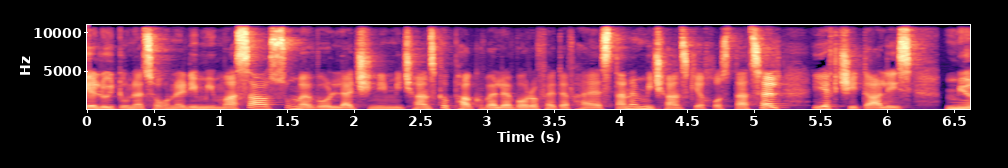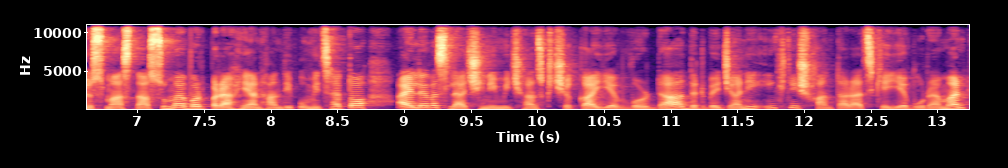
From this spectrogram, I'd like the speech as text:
ելույթ ունեցողների մի մասը ասում է, որ Լաչինի Միչանսկը փակվել է, որովհետև Հայաստանը Միչանսկի խոստացել եւ չի տալիս։ Մյուս մասն ասում է, որ Պրահյան հանդիպումից հետո այլևս Լաչինի Միչանսկ չկա եւ որ դա Ադրբեջանի ինքնիշխան տարածք է եւ ուրեմն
